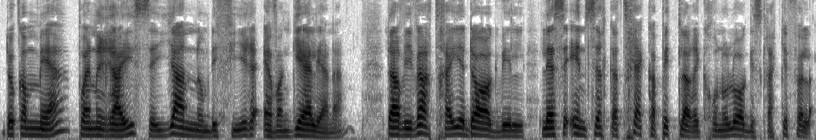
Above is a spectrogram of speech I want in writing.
dere med på en reise gjennom de fire evangeliene, der vi hver tredje dag vil lese inn ca. tre kapitler i kronologisk rekkefølge.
